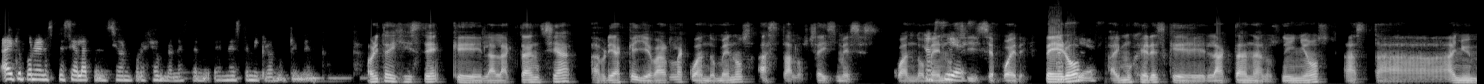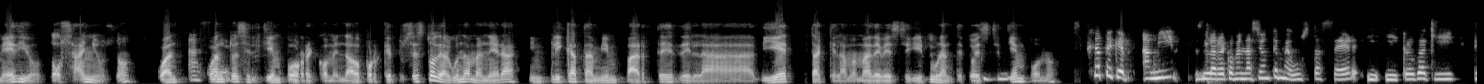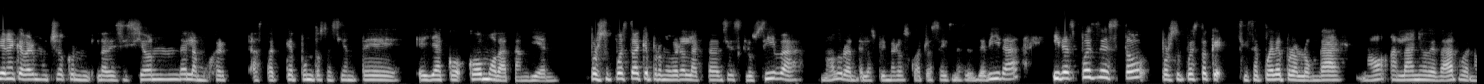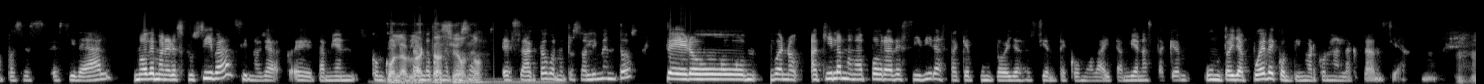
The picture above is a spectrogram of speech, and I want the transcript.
hay que poner especial atención, por ejemplo, en este, en este micronutrimento. Ahorita dijiste que la lactancia habría que llevarla cuando menos hasta los seis meses, cuando menos si se puede. Pero hay mujeres que lactan a los niños hasta año y medio, dos años, ¿no? ¿Cuánto, es. el tiempo recomendado? Porque pues esto de alguna manera implica también parte de la dieta que la mamá debe seguir durante todo este tiempo, ¿no? Fíjate que a mí la recomendación que me gusta hacer, y, y, creo que aquí tiene que ver mucho con la decisión de la mujer hasta qué punto se siente ella cómoda también. Por supuesto hay que promover la lactancia exclusiva, ¿no? Durante los primeros cuatro o seis meses de vida. Y después de esto, por supuesto que si se puede prolongar, ¿no? Al año de edad, bueno, pues es, es ideal no de manera exclusiva, sino ya eh, también con la lactación, ¿no? Exacto, con otros alimentos. Pero bueno, aquí la mamá podrá decidir hasta qué punto ella se siente cómoda y también hasta qué punto ella puede continuar con la lactancia.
